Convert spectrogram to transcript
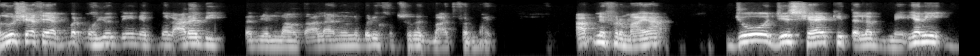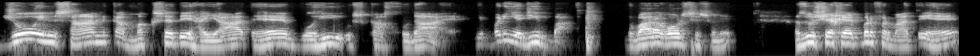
हजूर शेख अकबर मोहुद्दीन इब्न अरबी रज़ी अल्लाह तु ने बड़ी खूबसूरत बात फरमाई। आपने फरमाया, जो जिस शय की तलब में, यानी जो इंसान का मकसद हयात है, वही उसका खुदा है। ये बड़ी अजीब बात है। दोबारा गौर से सुने। हजूर शेख अकबर फरमाते हैं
